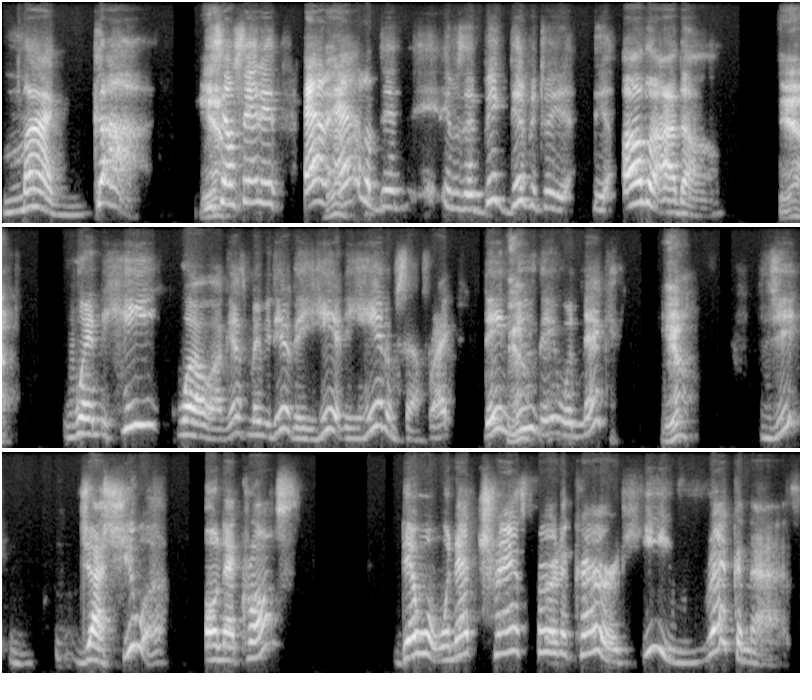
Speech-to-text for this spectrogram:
My God. You see what I'm saying? It, Adam, Yeah. Adam did it was a big difference between the other Adam Yeah. when he well, I guess maybe did he hid he hid himself, right? They Yeah. knew they were naked. Yeah. Je- Joshua on that cross, there were when that transfer occurred, he recognized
